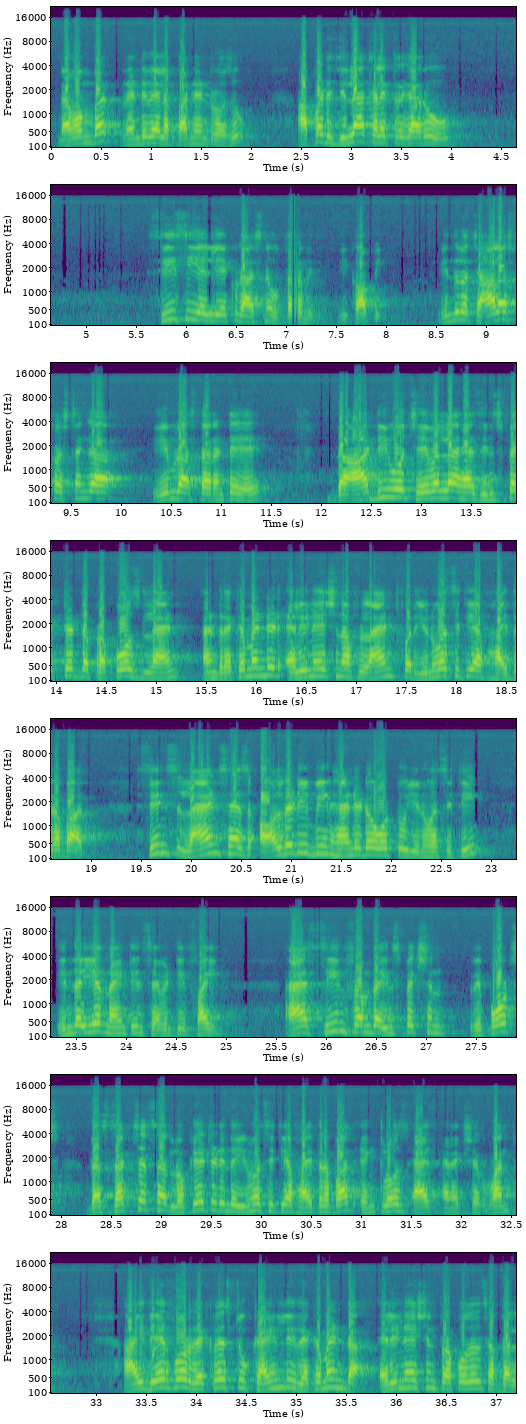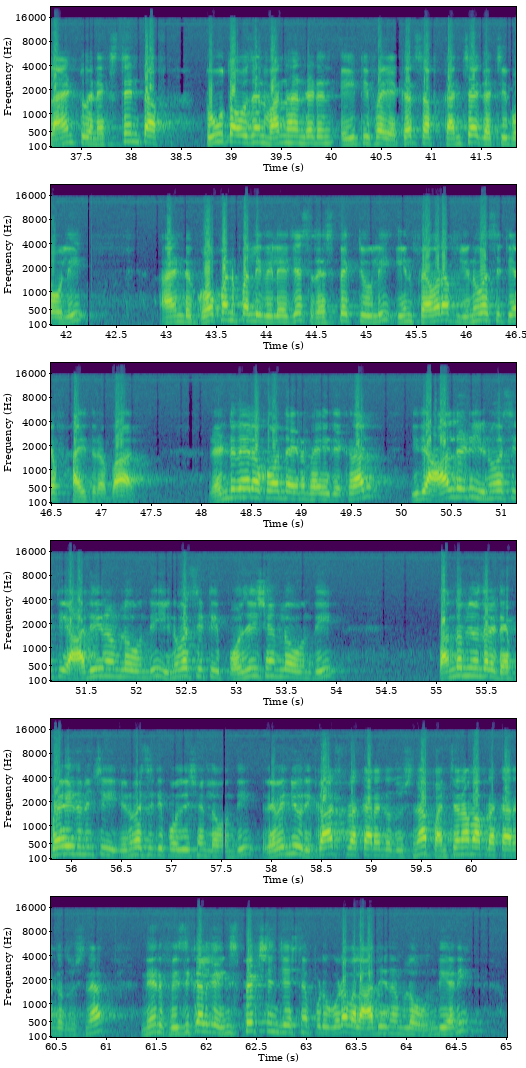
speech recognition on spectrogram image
నవంబర్ రెండు వేల పన్నెండు రోజు అప్పటి జిల్లా కలెక్టర్ గారు సిసిఎల్ఏకు రాసిన ఉత్తరం ఇది ఈ కాపీ. ఇందులో చాలా స్పష్టంగా ఏం రాస్తారంటే the RDO Chevella has inspected the proposed land and recommended alienation of land for university of Hyderabad. Since lands has already been handed over to university in the year nineteen seventy five. As seen from the inspection reports, the structures are located in the University of Hyderabad enclosed as Annexure 1. I therefore request to kindly recommend the alienation proposals of the land to an extent of 2,185 acres of Kancha Gachibowli and Gopanpalli villages respectively in favor of University of Hyderabad. రెండు వేల ఒక వంద ఎనభై ఐదు ఎకరాలు ఇది already university ఆధీనంలో ఉంది యూనివర్సిటీ పొజిషన్లో ఉంది పంతొమ్మిది వందల డెబ్బై ఐదు నుంచి యూనివర్సిటీ పొజిషన్లో ఉంది. రెవెన్యూ రికార్డ్స్ ప్రకారంగా చూసినా పంచనామా ప్రకారంగా చూసినా నేను ఫిజికల్గా ఇన్స్పెక్షన్ చేసినప్పుడు కూడా వాళ్ళ ఆధీనంలో ఉంది అని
